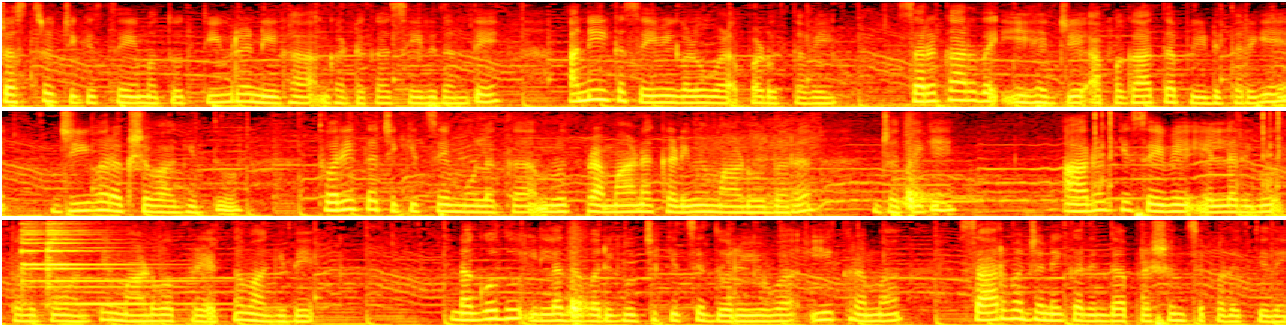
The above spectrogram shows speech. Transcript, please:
ಶಸ್ತ್ರಚಿಕಿತ್ಸೆ ಮತ್ತು ತೀವ್ರ ನಿಗಾ ಘಟಕ ಸೇರಿದಂತೆ ಅನೇಕ ಸೇವೆಗಳು ಒಳಪಡುತ್ತವೆ. ಸರ್ಕಾರದ ಈ ಹೆಜ್ಜೆ ಅಪಘಾತ ಪೀಡಿತರಿಗೆ ಜೀವರಕ್ಷವಾಗಿದ್ದು ತ್ವರಿತ ಚಿಕಿತ್ಸೆ ಮೂಲಕ ಮೃತ್ ಪ್ರಮಾಣ ಕಡಿಮೆ ಮಾಡುವುದರ ಜೊತೆಗೆ ಆರೋಗ್ಯ ಸೇವೆ ಎಲ್ಲರಿಗೂ ತಲುಪುವಂತೆ ಮಾಡುವ ಪ್ರಯತ್ನವಾಗಿದೆ. ನಗದು ಇಲ್ಲದವರಿಗೂ ಚಿಕಿತ್ಸೆ ದೊರೆಯುವ ಈ ಕ್ರಮ ಸಾರ್ವಜನಿಕರಿಂದ ಪ್ರಶಂಸೆ ಪಡುತ್ತಿದೆ.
